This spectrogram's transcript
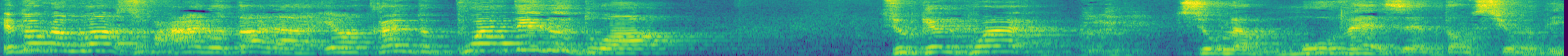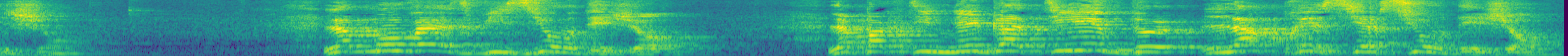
Et donc Allah subhanahu wa ta'ala est en train de pointer le doigt sur quel point? Sur la mauvaise intention des gens. La mauvaise vision des gens. La partie négative de l'appréciation des gens.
